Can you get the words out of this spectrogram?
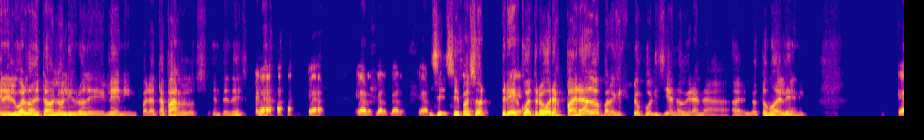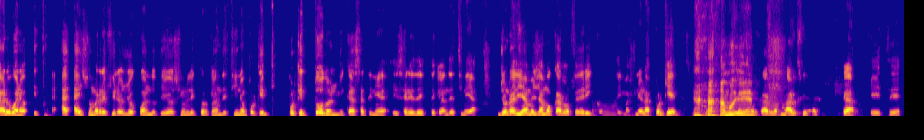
en el lugar donde estaban los libros de Lenin, para taparlos, ¿entendés? Claro, claro, claro, claro. Se, pasó tres, cuatro horas parado para que los policías no vieran a, los tomos de Lenin. Claro, bueno, a, eso me refiero yo cuando te digo soy un lector clandestino, porque, porque todo en mi casa tenía esa serie de, clandestinidad. Yo en realidad me llamo Carlos Federico, te imaginarás por quién. Muy bien. Carlos Marx, claro. Este,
